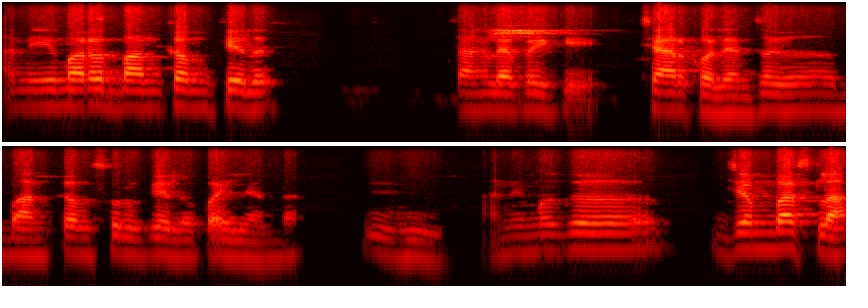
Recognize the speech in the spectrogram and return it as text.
आम्ही इमारत बांधकाम केलं चांगल्यापैकी चार खोल्यांचं बांधकाम सुरू केलं पहिल्यांदा. आणि मग अं, जंबासला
